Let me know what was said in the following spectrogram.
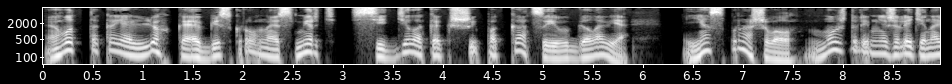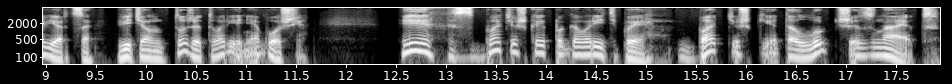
А вот такая легкая, бескровная смерть сидела, как шип акации в голове. Я спрашивал, можно ли мне жалеть иноверца, ведь он тоже творение Божье. Эх, с батюшкой поговорить бы. Батюшки это лучше знают.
